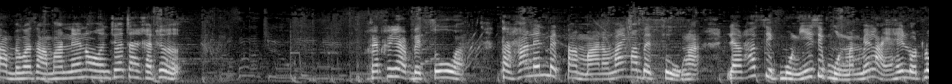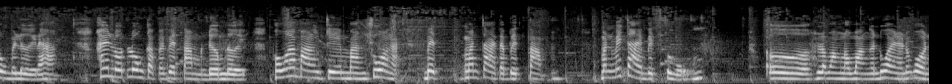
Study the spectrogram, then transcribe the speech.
ต่ำไปกว่าสามพันแน่นอนเชื่อใจแคทเถอะแคทขยับเบ็ดสู้อะแต่ถ้าเล่นเบ็ดต่ำมาแล้วไล่มาเบ็ดสูงอะแล้วถ้าสิบหมุนยี่สิบหมุนมันไม่ไหลให้ลดลงไปเลยนะคะ ให้ลดลงกลับไปเบ็ดต่ำเหมือนเดิมเลย เพราะว่าบางเกมบางช่วงอะเบ็ดมันจ่ายแต่เบ็ดต่ำมันไม่จ่ายเบ็ดสูง เออ ระวังระวังกันด้วยนะทุกคน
